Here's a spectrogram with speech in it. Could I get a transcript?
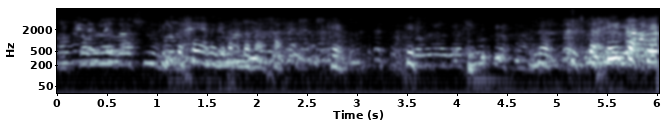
כל רגע זה לא משהו. תפתחי, אני אגיד לך דבר אחד. כן. לא, תפתחי את הפה.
